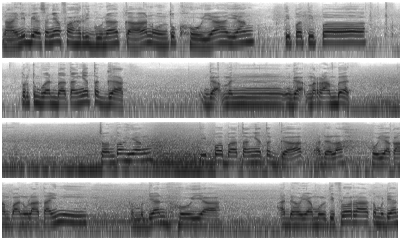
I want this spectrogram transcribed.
Nah ini biasanya Fahri gunakan untuk hoya yang tipe-tipe pertumbuhan batangnya tegak, nggak men, nggak merambat. Contoh yang tipe batangnya tegak adalah hoya campanulata ini, kemudian hoya ada hoya multiflora, kemudian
